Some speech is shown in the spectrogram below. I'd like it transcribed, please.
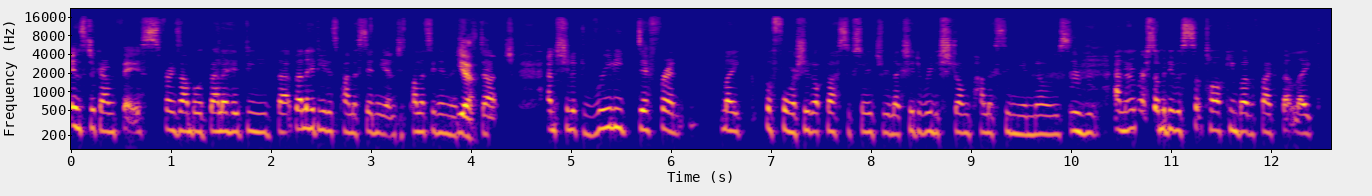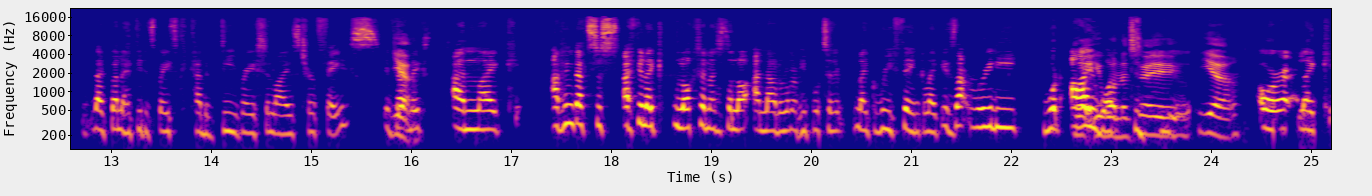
instagram face for example with bella hadid that bella hadid is palestinian she's palestinian and yeah. she's dutch and she looked really different like before she got plastic surgery, like she had a really strong Palestinian nose. Mm-hmm. And I remember somebody was talking about the fact that like like Bella Hadid has basically kind of deracialized her face, if yeah. that makes and like I think that's just I feel like lockdown has just a lot allowed a lot of people to like rethink like is that really what, what I want to do? do? Yeah. Or like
